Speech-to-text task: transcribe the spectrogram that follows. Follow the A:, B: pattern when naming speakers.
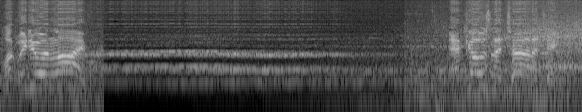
A: What we doing live? Echoes of eternity.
